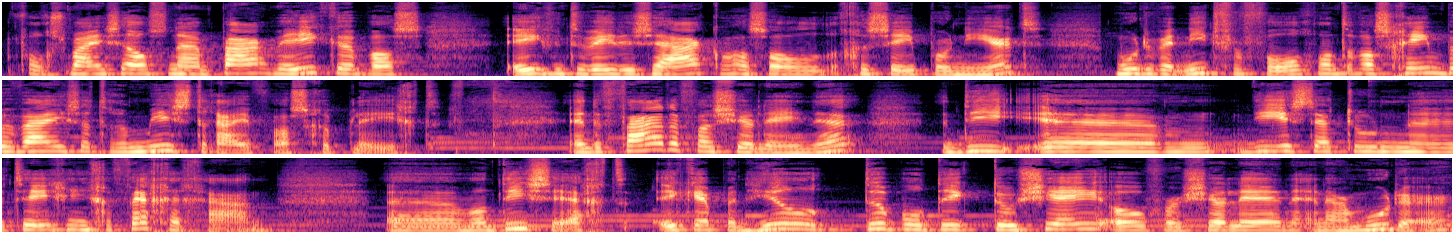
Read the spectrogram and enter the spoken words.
volgens mij zelfs na een paar weken was eventuele zaak was al geseponeerd. Moeder werd niet vervolgd, want er was geen bewijs dat er een misdrijf was gepleegd. En de vader van Charlene, die, uh, die is daar toen uh, tegen in gevecht gegaan. Uh, want die zegt: Ik heb een heel dubbel dik dossier over Charlene en haar moeder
